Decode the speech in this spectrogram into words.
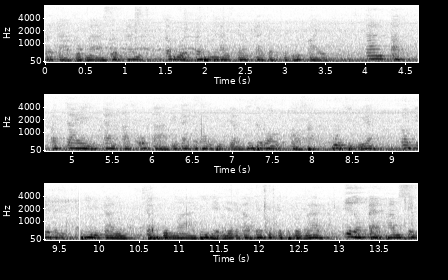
ประกาศลงมาส่วนทางตำรวจก็ทำงานการการจับกลุ่มไป การตัดปัจจัยการตัดโอกาสในการกระทำผิดอย่างที่ท่านรองต่อสักดิ์พูดถึงเนี่ยก็คือเป็นที่มีการจับกลุ่มมาที่เห็นเนี่ยนะครับได้สิบเป็นจำนวนมากเกือบ8,000ซิม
